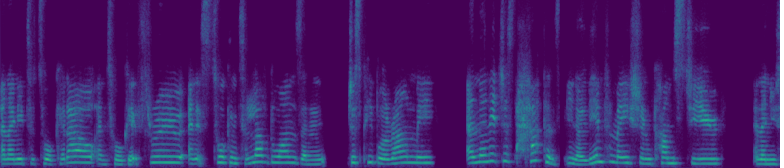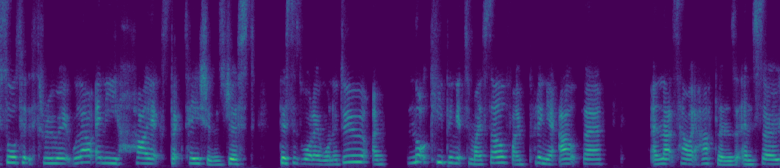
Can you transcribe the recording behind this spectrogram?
And I need to talk it out and talk it through. And it's talking to loved ones and just people around me. And then it just happens. You know, the information comes to you and then you sort it through it without any high expectations. Just, this is what I want to do. I'm not keeping it to myself, I'm putting it out there. And that's how it happens. And so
